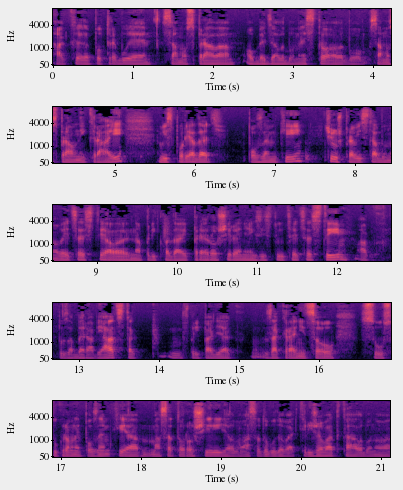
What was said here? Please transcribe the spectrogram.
ak potrebuje samozpráva obec alebo mesto alebo samozprávny kraj vysporiadať pozemky, či už pre výstavbu novej cesty, ale napríklad aj pre rozšírenie existujúcej cesty. Ak to zaberá viac, tak v prípade, ak za krajnicou sú súkromné pozemky a má sa to rozšíriť alebo má sa dobudovať kryžovatka alebo nová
